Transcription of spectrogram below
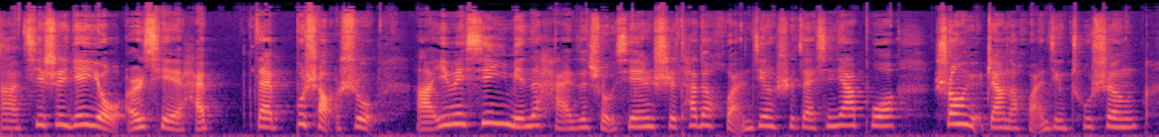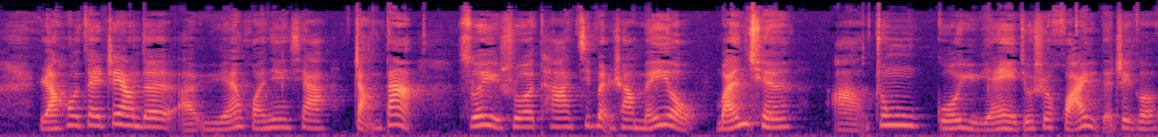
啊，其实也有，而且还在不少数啊。因为新移民的孩子，首先是他的环境是在新加坡双语这样的环境出生，然后在这样的啊语言环境下长大，所以说他基本上没有完全啊中国语言，也就是华语的这个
